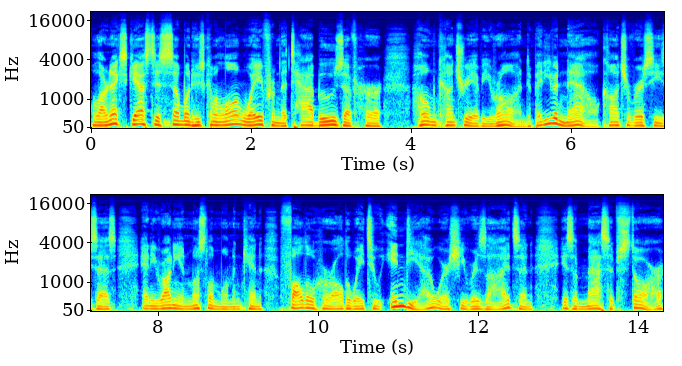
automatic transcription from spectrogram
Well, our next guest is someone who's come a long way from the taboos of her home country of Iran. But even now, controversies as an Iranian Muslim woman can follow her all the way to India, where she resides and is a massive star.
